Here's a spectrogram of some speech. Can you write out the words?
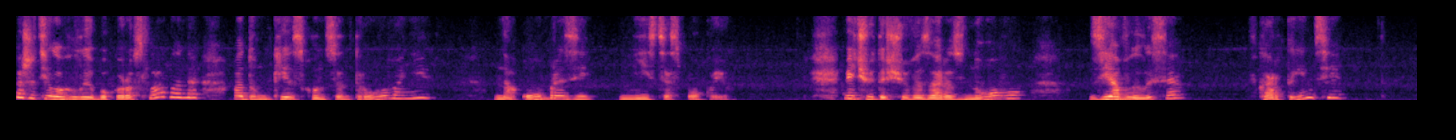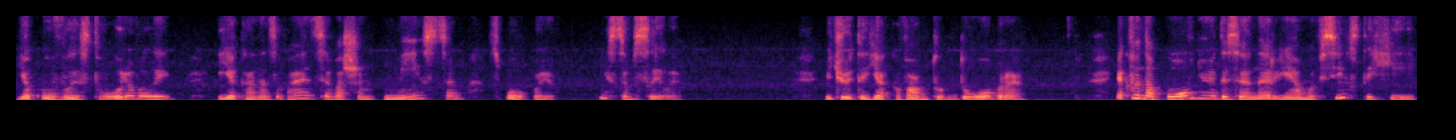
Ваше тіло глибоко розслаблене, а думки сконцентровані на образі місця спокою. Відчуйте, що ви зараз знову з'явилися в картинці, яку ви створювали яка називається вашим місцем спокою, місцем сили. Відчуйте, як вам тут добре, як ви наповнюєтеся енергіями всіх стихій,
